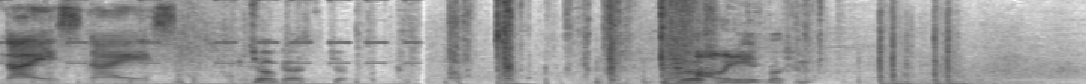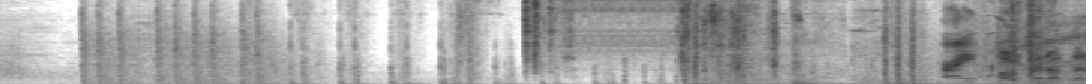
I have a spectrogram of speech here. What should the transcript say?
Nice, nice. Good job, guys. Good job. Rushing me, rushing me. Alright, Open up the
